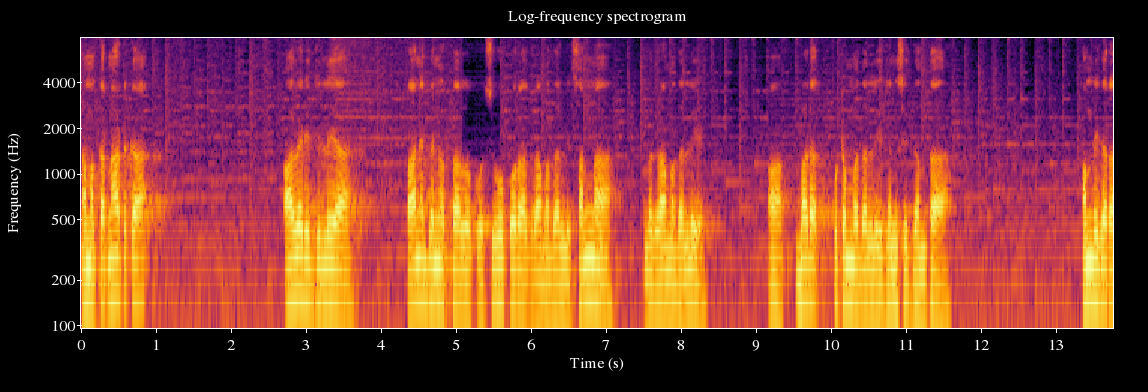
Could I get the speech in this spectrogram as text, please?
ನಮ್ಮ ಕರ್ನಾಟಕ ಹಾವೇರಿ ಜಿಲ್ಲೆಯ ರಾಣೆಬೆನ್ನೂರು ತಾಲೂಕು ಶಿವಪುರ ಗ್ರಾಮದಲ್ಲಿ, ಸಣ್ಣ ಒಂದು ಗ್ರಾಮದಲ್ಲಿ ಬಡ ಕುಟುಂಬದಲ್ಲಿ ಜನಿಸಿದ್ದಂಥ ಅಂಬಿಗರ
